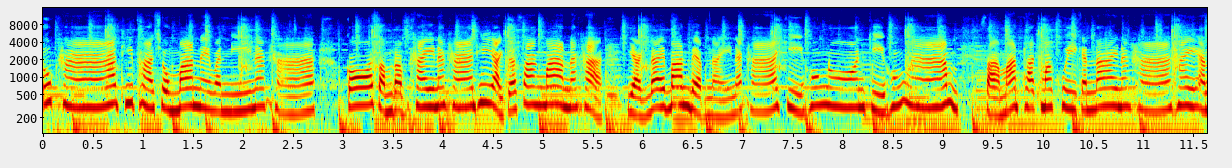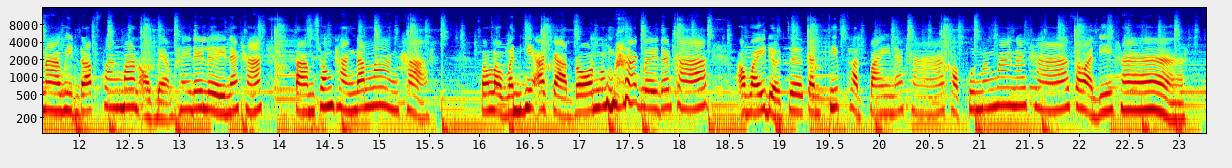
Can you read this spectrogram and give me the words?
ลูกค้าที่พาชมบ้านในวันนี้นะคะ ก็สำหรับใครนะคะที่อยากจะสร้างบ้านนะคะ อยากได้บ้านแบบไหนนะคะ กี่ห้องนอน กี่ห้องน้ำสามารถทักมาคุยกันได้นะคะ ให้อนาวินรับสร้างบ้านออกแบบให้ได้เลยนะคะ ตามช่องทางด้านล่างค่ะสำหรับวันนี้อากาศร้อนมาก ๆ เลยนะคะ เอาไว้เดี๋ยวเจอกันคลิปถัดไปนะคะ ขอบคุณมาก ๆ นะคะ สวัสดีค่ะ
